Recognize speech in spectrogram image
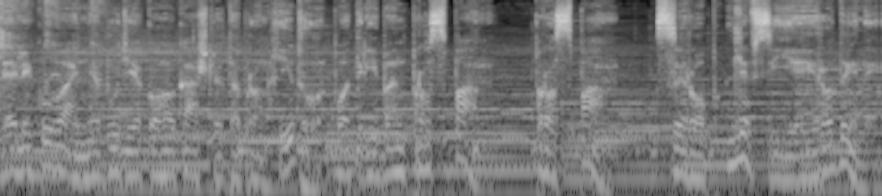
Для лікування будь-якого кашлю та бронхіту потрібен проспан. Проспан сироп для всієї родини.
